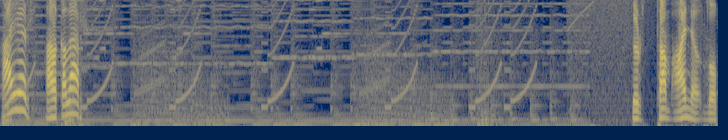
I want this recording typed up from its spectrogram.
Hayır, halkalar. Dur, tam aynı lob.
